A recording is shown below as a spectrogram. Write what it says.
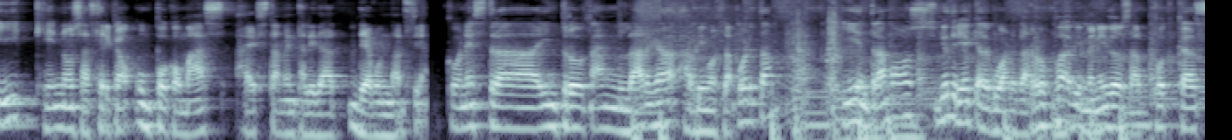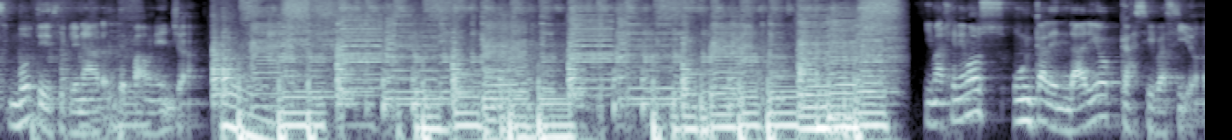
y que nos acerca un poco más a esta mentalidad de abundancia. Con esta intro tan larga abrimos la puerta y entramos, yo diría que al guardarropa. Bienvenidos al podcast multidisciplinar de Pau Ninja. Imaginemos un calendario casi vacío.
